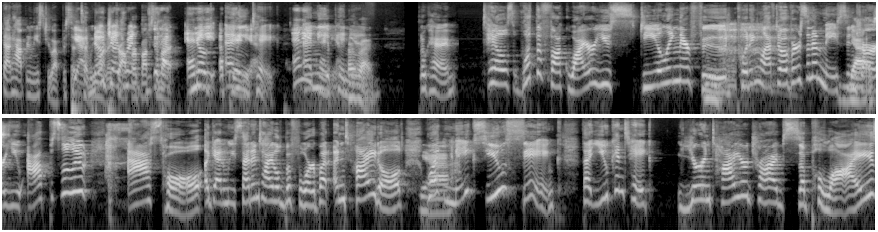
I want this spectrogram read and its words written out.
that happened in these two episodes. Yeah, that we no wanna drop our judgment. buffs You can have about. any no, any opinion. take, Any any, opinion. opinion. Okay. Okay. Tails, what the fuck? Why are you stealing their food, putting leftovers in a mason jar? You absolute asshole. Again, we said entitled before, but entitled. Yeah. What makes you think that you can take your entire tribe's supplies,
